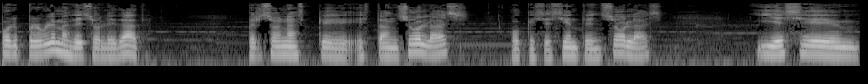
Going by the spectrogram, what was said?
por problemas de soledad, personas que están solas o que se sienten solas y ese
